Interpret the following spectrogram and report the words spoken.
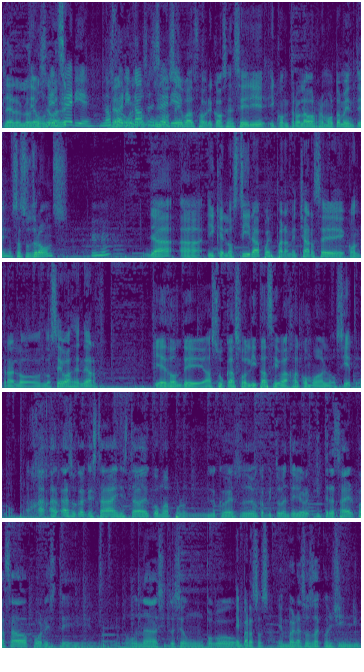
Claro, los, los En de- serie, ¿no? O sea, Fabricados unos- en unos serie. Evas fabricados en serie y controlados remotamente, o sea, sus drones, Ujú. Ya, ah, y que los tira pues para mecharse contra los, los Evas de Nerf. Y es donde Azuka solita se baja como a los 7, ¿no? A- a- Asuka que está en estado de coma por lo que había sucedido en un capítulo anterior y tras haber pasado por este una situación un poco Embarazosa. embarazosa con Shinji,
